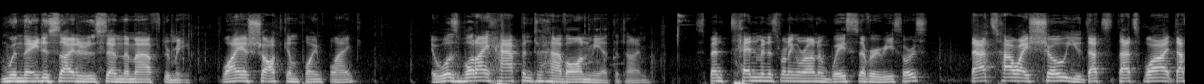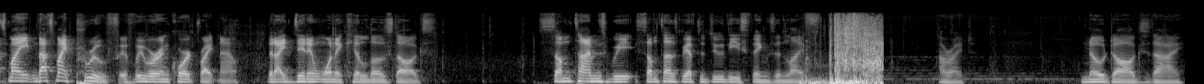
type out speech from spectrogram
when they decided to send them after me. Why a shotgun point blank? It was what I happened to have on me at the time. Spent 10 minutes running around and wasted every resource. That's how I show you. That's that's why that's my that's my proof if we were in court right now that I didn't want to kill those dogs. Sometimes we sometimes we have to do these things in life. All right. No dogs die.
